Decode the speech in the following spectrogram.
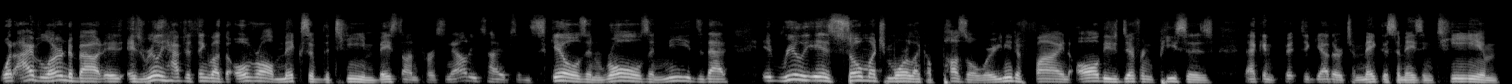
what I've learned about is, is, really have to think about the overall mix of the team based on personality types and skills and roles and needs that it really is so much more like a puzzle where you need to find all these different pieces that can fit together to make this amazing team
